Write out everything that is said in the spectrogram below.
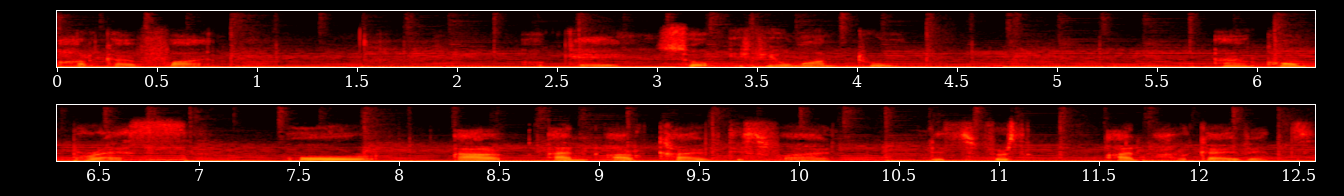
archive file. Okay so if you want to uncompress or unarchive this file let's first unarchive it.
